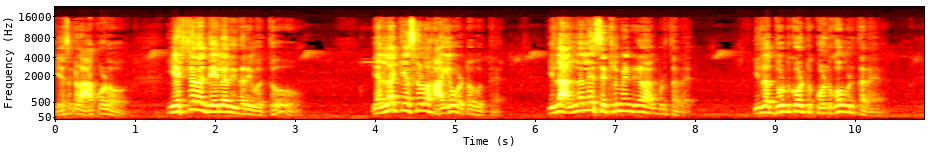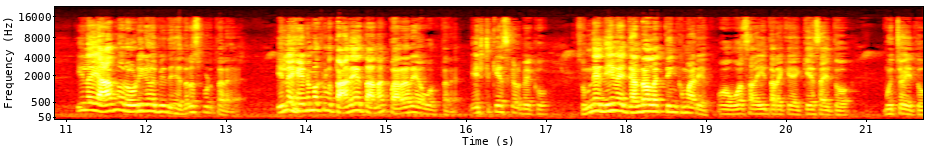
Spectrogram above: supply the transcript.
ಕೇಸ್ಗಳು ಹಾಕೊಳ್ಳೋ ಎಷ್ಟು ಜನ ಜೈಲಲ್ಲಿ ಇದ್ದಾರೆ ಇವತ್ತು? ಎಲ್ಲ ಕೇಸ್ಗಳು ಹಾಗೆ ಹೊರಟೋಗುತ್ತೆ. ಇಲ್ಲ, ಅಲ್ಲಲ್ಲೇ ಸೆಟ್ಲ್ಮೆಂಟ್ಗಳಾಗ್ಬಿಡ್ತವೆ ಇಲ್ಲ, ದುಡ್ಡು ಕೊಟ್ಟು ಕೊಂಡ್ಕೊಬಿಡ್ತಾರೆ. ಇಲ್ಲ ಯಾರನ್ನೂ ರೌಡಿಗಳು ಬಿದ್ದು ಹೆದರಿಸ್ಬಿಡ್ತಾರೆ. ಇಲ್ಲ, ಹೆಣ್ಮಕ್ಳು ತಾನೇ ತಾನಾಗಿ ಪರಾರಿಯಾಗಿ ಹೋಗ್ತಾರೆ. ಎಷ್ಟು ಕೇಸ್ಗಳು ಬೇಕು? ಸುಮ್ಮನೆ ನೀವೇ ಜನರಲ್ ಥಿಂಕ್ ಮಾಡಿ. ಓ ಓ ಸಲ ಈ ಥರ ಕೇಸ್ ಆಯಿತು, ಮುಚ್ಚೋಯ್ತು.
